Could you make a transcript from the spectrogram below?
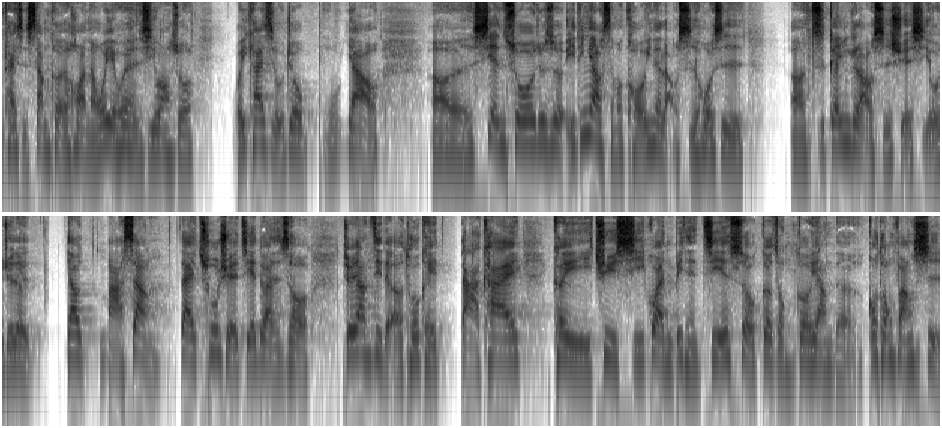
开始上课的话呢，我也会很希望说。我一开始我就不要，呃，先说就是一定要什么口音的老师，或是呃只跟一个老师学习。我觉得要马上在初学阶段的时候，就让自己的耳朵可以打开，可以去习惯并且接受各种各样的沟通方式、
